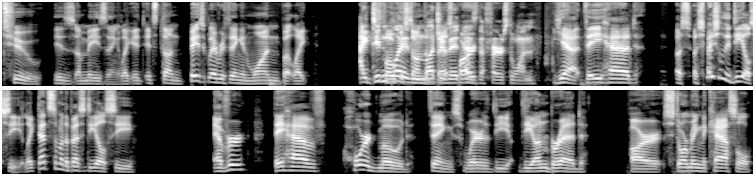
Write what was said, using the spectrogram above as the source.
Two is amazing. Like it, it's done basically everything in one, but like I didn't play as much of it part. as the first one. yeah, they had especially the DLC. Like that's some of the best DLC ever. They have horde mode things where the the Unbread are storming the castle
